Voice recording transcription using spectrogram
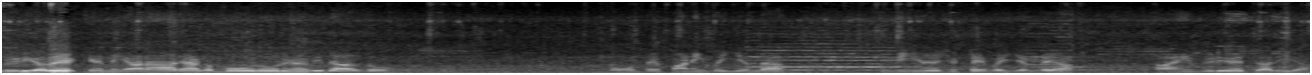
ਵੀਡੀਓ ਦੇਖ ਕੇ ਨਜ਼ਾਰਾ ਆ ਰਿਹਾ ਕਿ ਬੋਰ ਹੋ ਰਿਹਾ ਵੀ ਦੱਸ ਦਿਓ ਫੋਨ ਤੇ ਪਾਣੀ ਪਈ ਜਾਂਦਾ, ਮੀਂਹ ਦੇ ਛਿੱਟੇ ਪਈ ਜਾਂਦੇ ਆ, ਤਾਂ ਹੀ ਵੀਡੀਓ ਇਦਾਂ ਦੀ ਆ।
